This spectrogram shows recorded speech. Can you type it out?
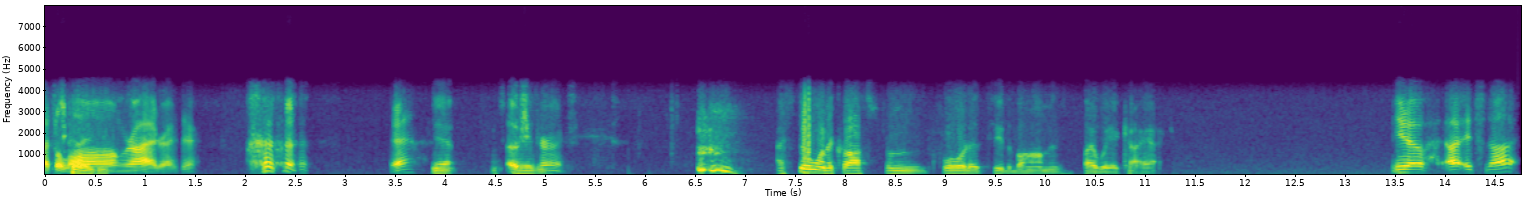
that's a crazy. long ride right there. yeah, yeah. It's ocean crazy. currents. I still want to cross from Florida to the Bahamas by way of kayak. You know, uh, it's not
